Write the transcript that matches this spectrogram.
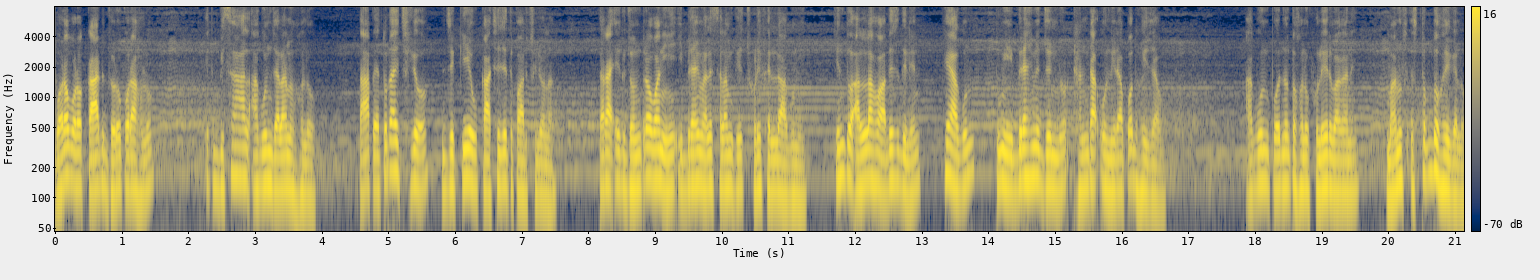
বড় বড় কাঠ জড়ো করা হলো। এক বিশাল আগুন জ্বালানো হলো। তাপ এতটাই ছিল যে কেউ কাছে যেতে পারছিল না। তারা এক যন্ত্র বানিয়ে ইব্রাহিম আলাইসাল্লামকে ছড়ে ফেলল আগুনে। কিন্তু আল্লাহ আদেশ দিলেন, হে আগুন, তুমি ইব্রাহিমের জন্য ঠান্ডা ও নিরাপদ হয়ে যাও। আগুন পরিণত হলো ফুলের বাগানে। মানুষ স্তব্ধ হয়ে গেল।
